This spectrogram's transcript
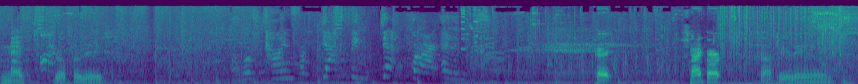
Metropolis. Almost time for gasping death for our enemies. Okay. Sniper. Fuck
